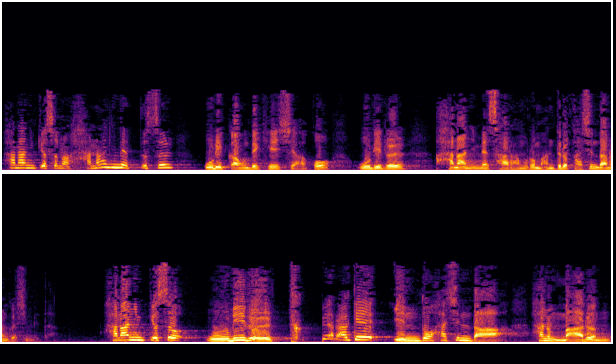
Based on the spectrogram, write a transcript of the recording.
하나님께서는 하나님의 뜻을 우리 가운데 계시하고 우리를 하나님의 사람으로 만들어 가신다는 것입니다. 하나님께서 우리를 특 별하게 인도하신다 하는 말은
